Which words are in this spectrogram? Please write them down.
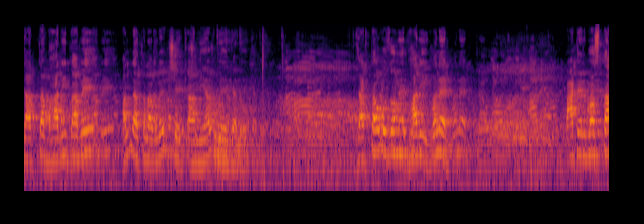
যারটা ভারী পাবে। আল্লাহ তালা বলেন, সে কামিয়াব হয়ে গেল। যারটা ওজনে ভারী, বলেন। পাটের বস্তা।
